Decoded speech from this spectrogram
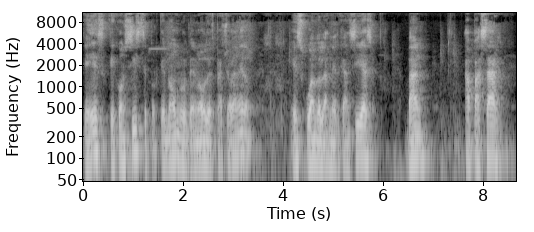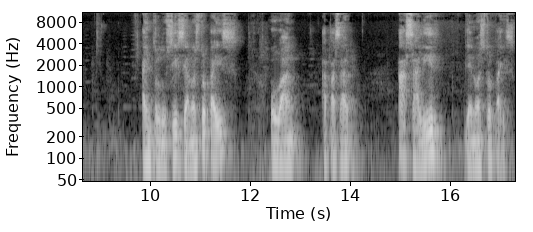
¿qué es? ¿Qué consiste? ¿Por qué nombre de nuevo despacho aduanero? Es cuando las mercancías van a pasar a introducirse a nuestro país o van a pasar a salir de nuestro país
